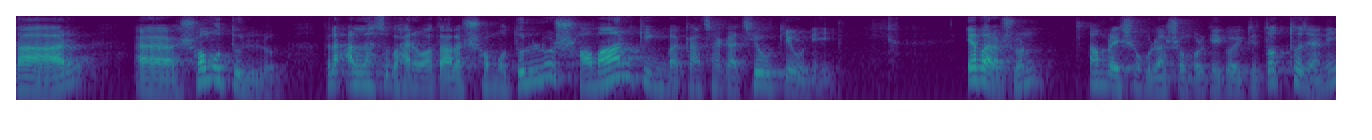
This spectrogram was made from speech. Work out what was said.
তার সমতুল্য। তাহলে আল্লাহ সুবাহান তাআলার সমতুল্য সমান কিংবা কাছাকাছিও কেউ নেই। এবার আসুন, আমরা এই সগুলা সম্পর্কে কয়েকটি তথ্য জানি।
